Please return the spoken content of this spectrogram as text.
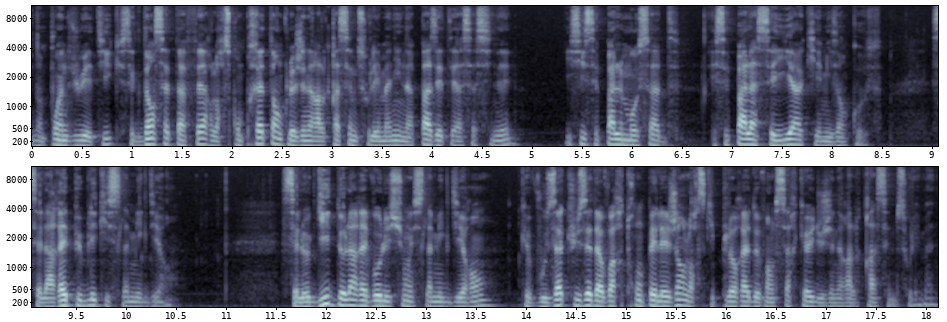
d'un point de vue éthique, c'est que dans cette affaire, lorsqu'on prétend que le général Qassem Soleimani n'a pas été assassiné, ici c'est pas le Mossad et c'est pas la CIA qui est mise en cause, c'est la République islamique d'Iran. C'est le guide de la révolution islamique d'Iran que vous accusez d'avoir trompé les gens lorsqu'ils pleuraient devant le cercueil du général Qassem Soleimani.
